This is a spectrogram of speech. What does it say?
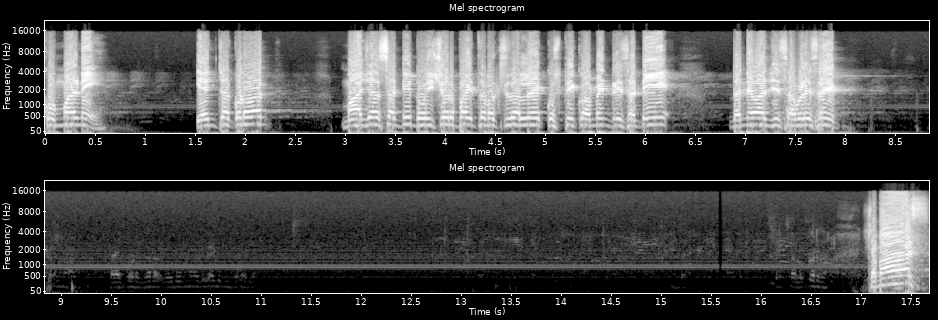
कोंबाळणे यांच्याकडून माझ्यासाठी दोनशे रुपयाचं बक्षीस झालंय कुस्ती कॉमेंट्रीसाठी धन्यवाद जी साबळे साहेब. शबास!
